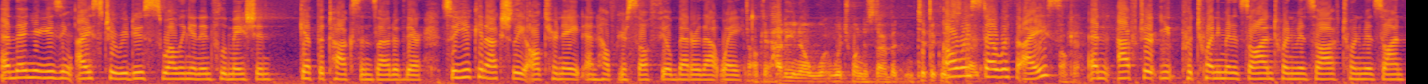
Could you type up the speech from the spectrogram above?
and then you're using ice to reduce swelling and inflammation get the toxins out of there. So you can actually alternate and help yourself feel better that way. Okay, how do you know wh which one to start? But typically Always start, start with ice. Okay. And after you put 20 minutes on, 20 minutes off, 20 minutes on,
